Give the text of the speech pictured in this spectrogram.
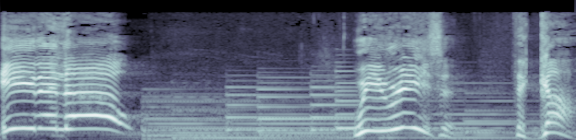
even though we reason that God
